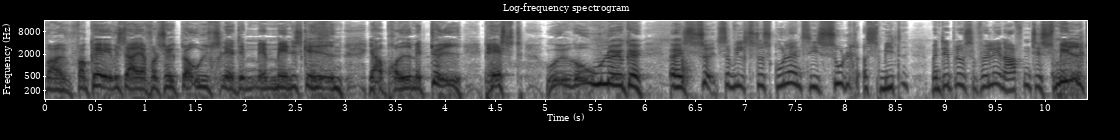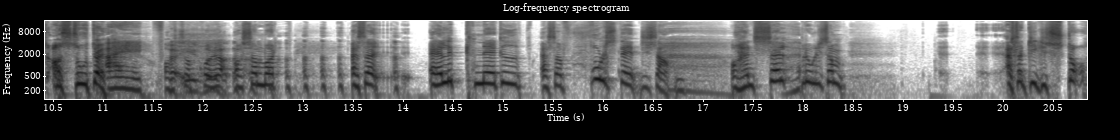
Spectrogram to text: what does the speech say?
for, forgæves har jeg forsøgt at udslette med menneskeheden. Jeg har prøvet med død, pest, ulykke. Øh, så, så, ville, så skulle han sige sult og smitte. Men det blev selvfølgelig en aften til smilt og sutte. Ej, og så prøv at og så måtte... Altså, alle knækkede altså, fuldstændig sammen. Og han selv blev ligesom altså gik i stå.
